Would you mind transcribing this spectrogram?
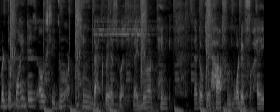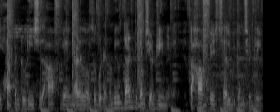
but the point is obviously do not think that way as well. Like do not think that okay half what if i happen to reach the halfway that is also good enough? Because that becomes your dream. The halfway itself becomes your dream.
